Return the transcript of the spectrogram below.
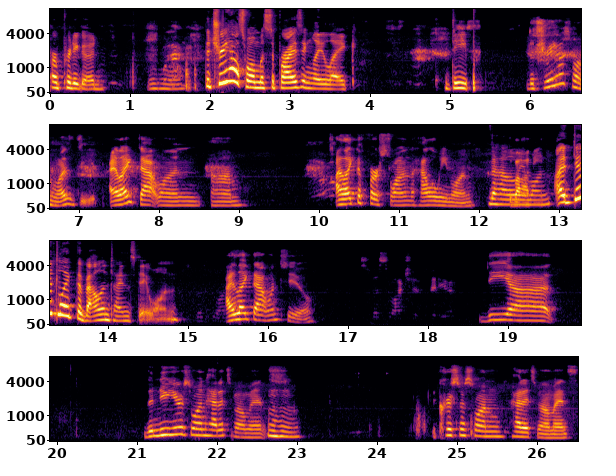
are pretty good. mhm. The Treehouse one was surprisingly like deep. The Treehouse one was deep. I like that one. Um, I like the first one, the Halloween one. The Halloween body. one. I did like the Valentine's Day one. I like that one too. Supposed to watch a video. The uh, the New Year's one had its moments. hmm The Christmas one had its moments.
